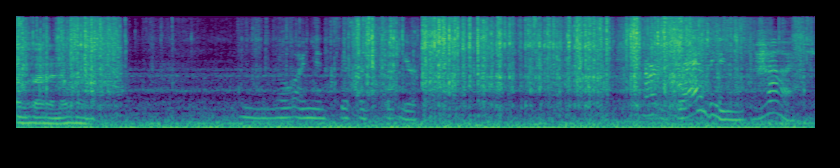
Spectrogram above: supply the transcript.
One's on a no No onions. One's for your. Start grabbing. Gosh.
